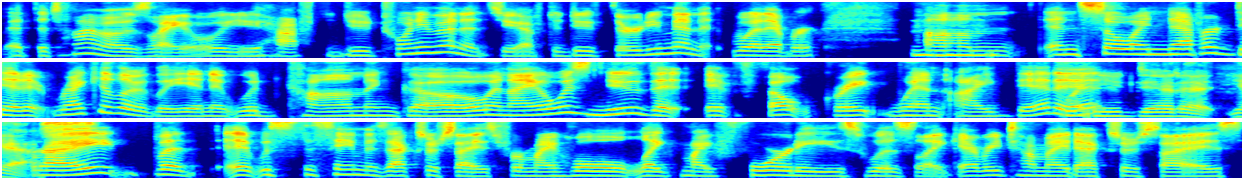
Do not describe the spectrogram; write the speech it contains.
at the time i was like well you have to do 20 minutes you have to do 30 minutes whatever. Mm-hmm. um and so i never did it regularly and it would come and go and i always knew that it felt great when i did it when you did it yes. right? But it was the same as exercise for my whole like my 40s was like every time i'd exercise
